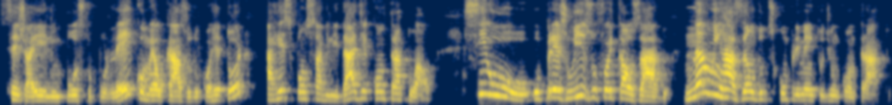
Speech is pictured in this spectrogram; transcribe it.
seja ele imposto por lei, como é o caso do corretor, a responsabilidade é contratual. Se o, o prejuízo foi causado não em razão do descumprimento de um contrato,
